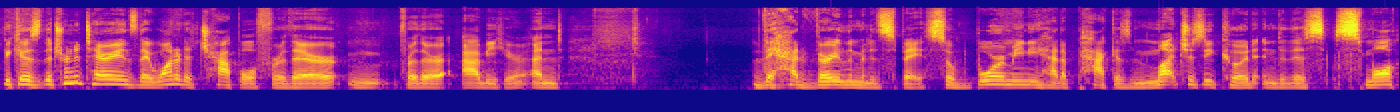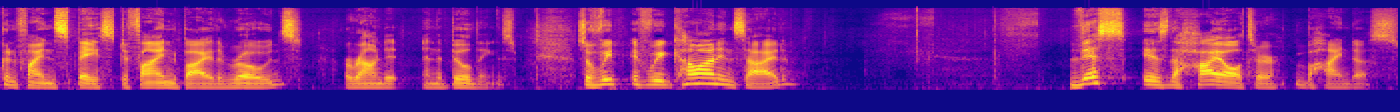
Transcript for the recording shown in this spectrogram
Because the Trinitarians, they wanted a chapel for their, mm, for their abbey here, and they had very limited space. So Borromini had to pack as much as he could into this small confined space defined by the roads around it and the buildings. So if we, if we come on inside, this is the high altar behind us.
